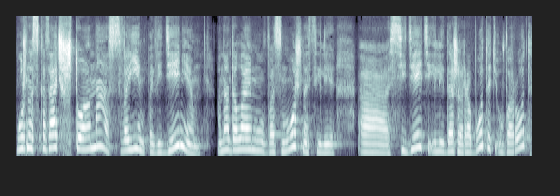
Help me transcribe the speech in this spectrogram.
Можно сказать, что она своим поведением, она дала ему возможность или э, сидеть, или даже работать у ворот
